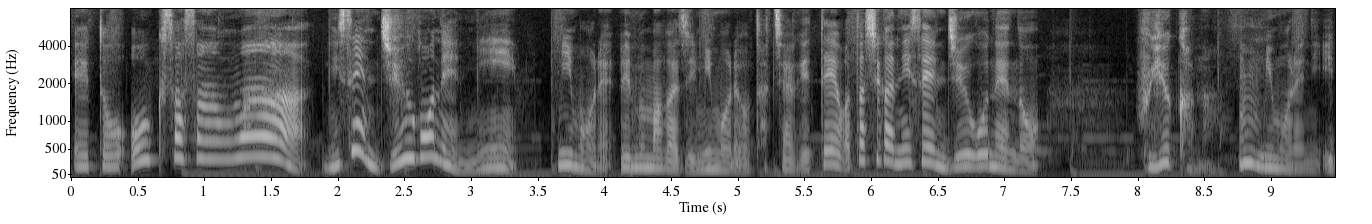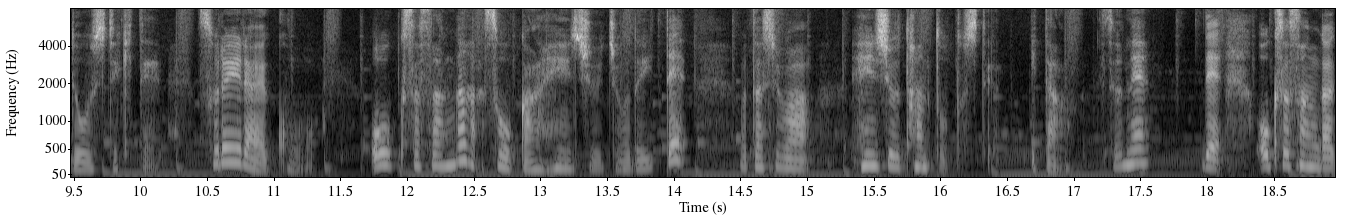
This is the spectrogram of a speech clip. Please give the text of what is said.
えっ、と大草さんは2015年にミモレウェブマガジンミモレを立ち上げて私が2015年の冬かな、うん。ミモレに移動してきて。それ以来こう大草さんが創刊編集長でいて私は編集担当としていたんですよね。で大草さんが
